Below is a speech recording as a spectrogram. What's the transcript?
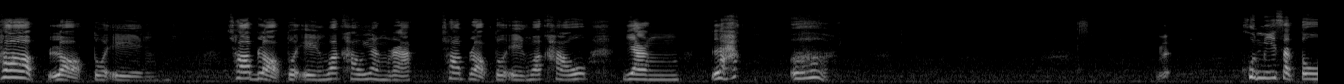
ชอบหลอกตัวเอง ชอบหลอกตัวเองว่าเขายังรัก ชอบหลอกตัวเองว่าเขายังรัก เออ คุณมีศัตรู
